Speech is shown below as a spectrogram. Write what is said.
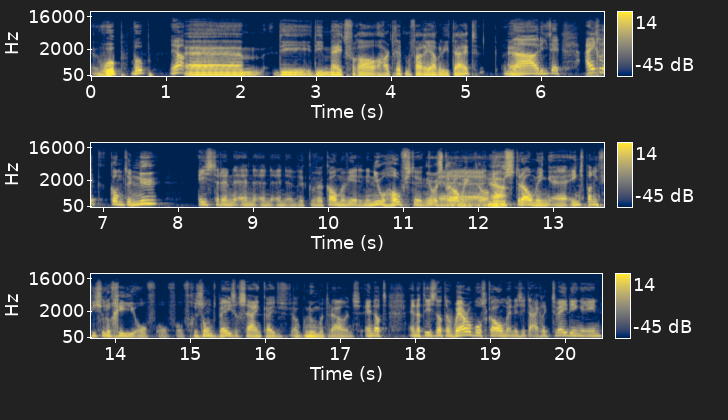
Whoop, woep. Ja. ehm, die, die meet vooral hartritmevariabiliteit. Nou, die te- eigenlijk komt er nu, is er een, een, een, een we, we komen weer in een nieuw hoofdstuk. Nieuwe stroming, eh, toch? Nieuwe Ja. stroming, eh inspanningfysiologie of, of, of gezond bezig zijn, kan je dus ook noemen trouwens. En dat, en dat is dat er wearables komen en er zitten eigenlijk twee dingen in.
